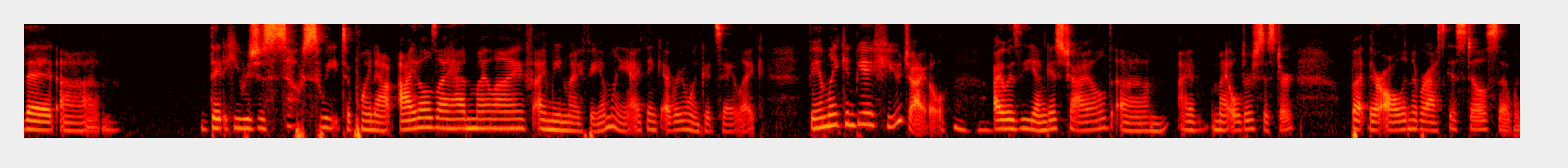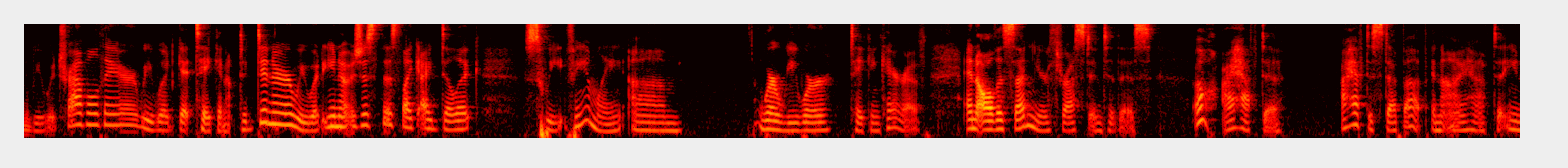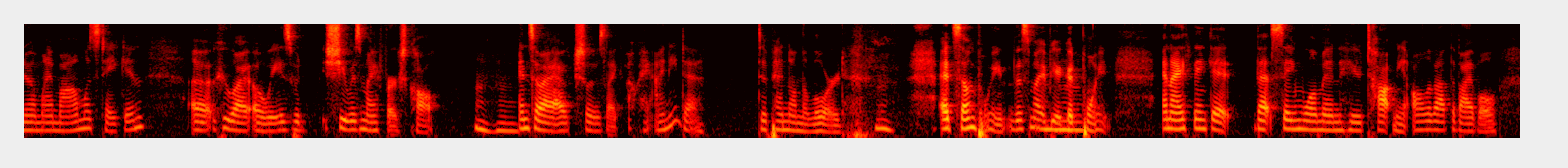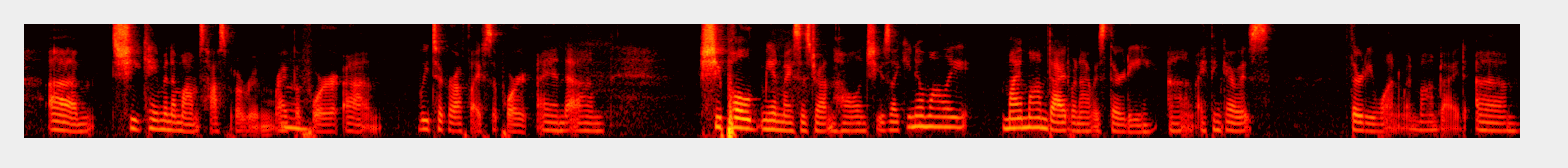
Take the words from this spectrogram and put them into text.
that um, that He was just so sweet to point out idols I had in my life. I mean, my family. I think everyone could say like, family can be a huge idol. I was the youngest child. Um, I have my older sister. But they're all in Nebraska still. So when we would travel there, we would get taken out to dinner. We would, you know, it was just this like idyllic, sweet family. Um, where we were taken care of. And all of a sudden, you're thrust into this oh, I have to, I have to step up, and I have to, you know, my mom was taken, uh, who I always would. She was my first call, and so I actually was like, okay, I need to depend on the Lord. At some point, this might be a good point. And I think it that same woman who taught me all about the Bible, um, she came into mom's hospital room right before um, we took her off life support, and um, she pulled me and my sister out in the hall, and she was like, "You know, Molly, my mom died when I was 30. Um, I think I was 31 when mom died. Um,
